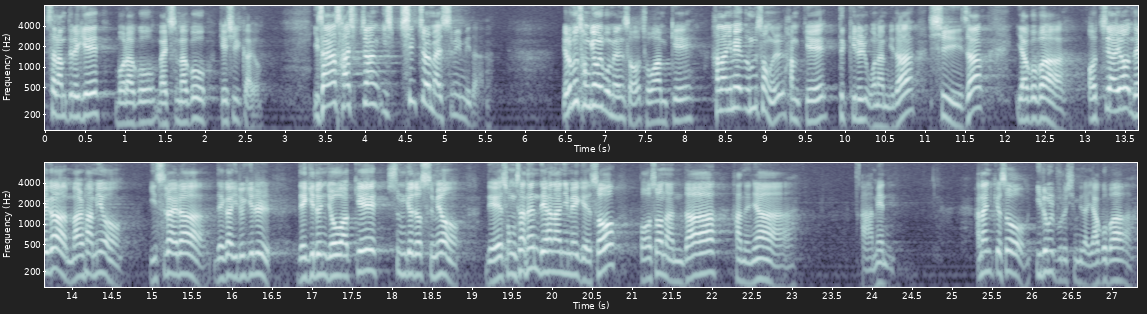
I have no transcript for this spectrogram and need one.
사람들에게 뭐라고 말씀하고 계실까요? 이사야 40장 27절 말씀입니다. 여러분 성경을 보면서 저와 함께 하나님의 음성을 함께 듣기를 원합니다. 시작. 야곱아 어찌하여 내가 말하며 이스라엘아 내가 이르기를 내 길은 여호와께 숨겨졌으며 내 송사는 내 하나님에게서 벗어난다 하느냐. 아멘. 하나님께서 이름을 부르십니다. 야곱아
